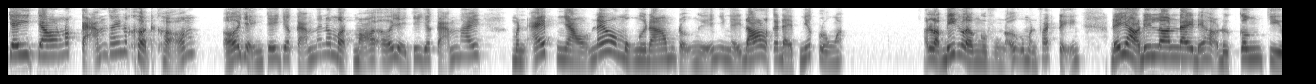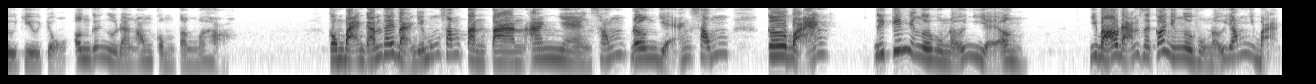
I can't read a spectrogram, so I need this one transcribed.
chi cho nó cảm thấy nó khệt khởm ở vậy chi cho cảm thấy nó mệt mỏi, ở vậy chi cho cảm thấy mình ép nhau. Nếu mà một người đàn ông trượng nghĩa như nghĩ đó là cái đẹp nhất luôn á. Là biết là người phụ nữ của mình phát triển. Để họ đi lên đây, để họ được cân chiều chiều chuộng ân cái người đàn ông cùng tầng với họ. Còn bạn cảm thấy bạn chỉ muốn sống tàn tàn, an nhàn, sống đơn giản, sống cơ bản, đi kiếm những người phụ nữ như vậy, ân. Như bảo đảm sẽ có những người phụ nữ giống như bạn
